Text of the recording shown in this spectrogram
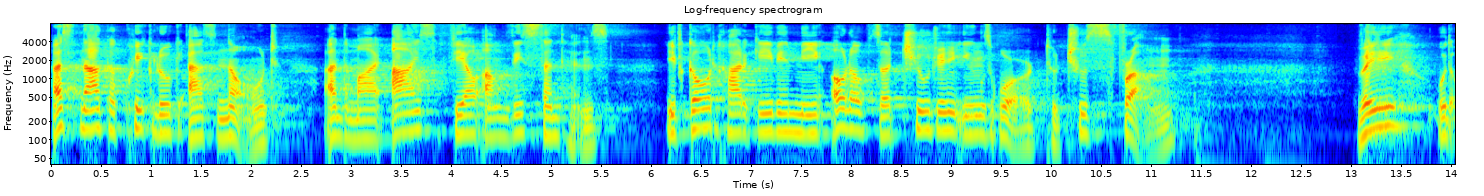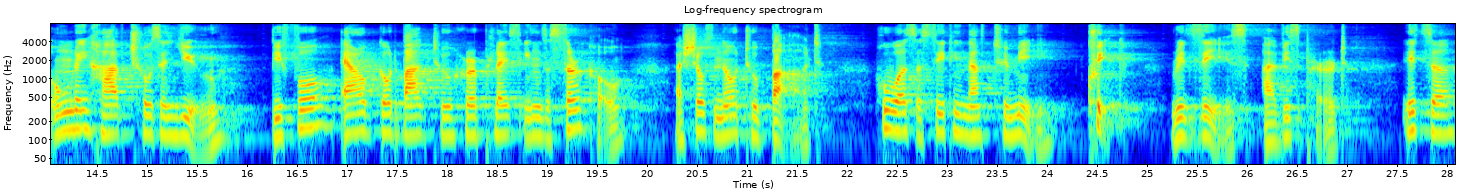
I snuck a quick look at the note, and my eyes fell on this sentence. If God had given me all of the children in the world to choose from, we would only have chosen you. Before Elle got back to her place in the circle, I showed note to Bud, who was sitting next to me. Quick, read this, I whispered. It's a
